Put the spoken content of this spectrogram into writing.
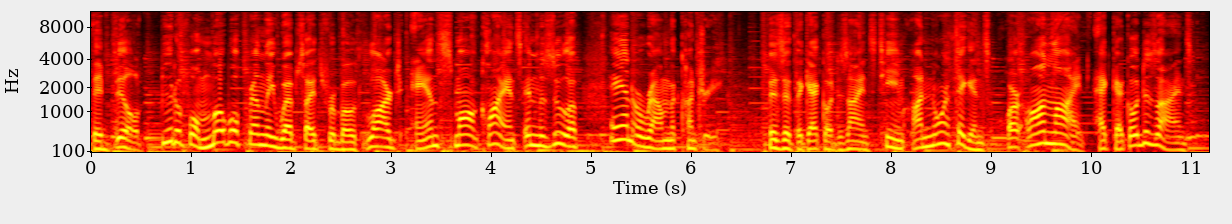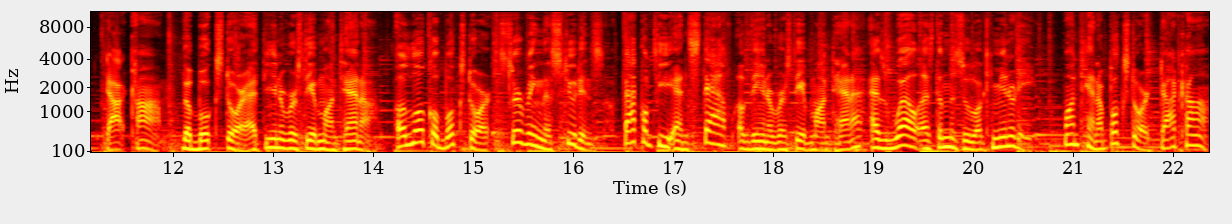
They build beautiful mobile friendly websites for both large and small clients in Missoula and around the country. Visit the Gecko Designs team on North Higgins or online at geckodesigns.com. The bookstore at the University of Montana, a local bookstore serving the students, faculty, and staff of the University of Montana as well as the Missoula community. MontanaBookstore.com.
